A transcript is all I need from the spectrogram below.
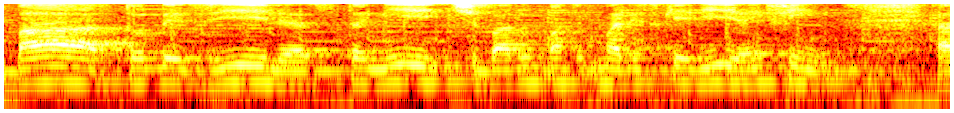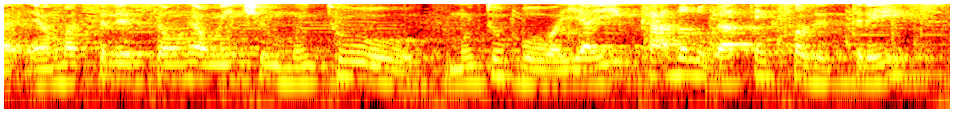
Bar, Tordesilhas, Tanite, Baru Marisqueria, enfim. É uma seleção realmente muito, muito boa. E aí cada lugar tem que fazer três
